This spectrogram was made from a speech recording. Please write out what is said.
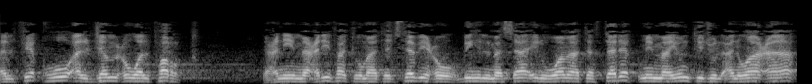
الفقه الجمع والفرق. يعني معرفة ما تجتمع به المسائل وما تفترق مما ينتج الأنواع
